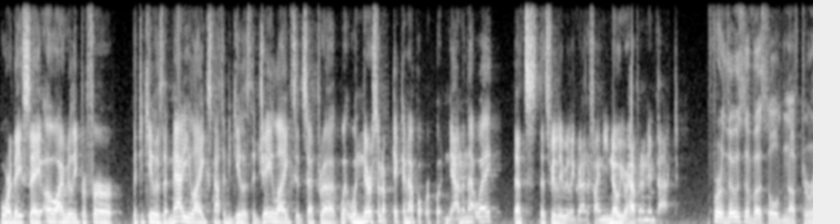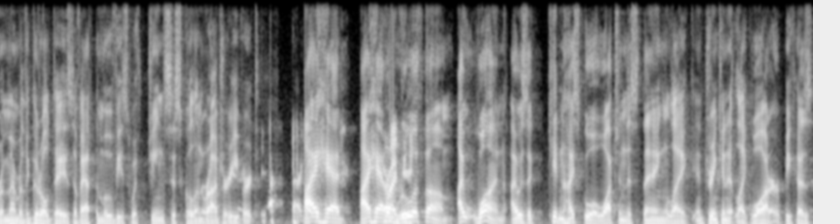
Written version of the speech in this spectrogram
or they say, "Oh, I really prefer the tequilas that Maddie likes, not the tequilas that Jay likes, etc." When they're sort of picking up what we're putting down in that way, that's that's really really gratifying. You know, you're having an impact. For those of us old enough to remember the good old days of at the movies with Gene Siskel and Roger Ebert, I had I had a rule of thumb. I one, I was a kid in high school watching this thing like and drinking it like water because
